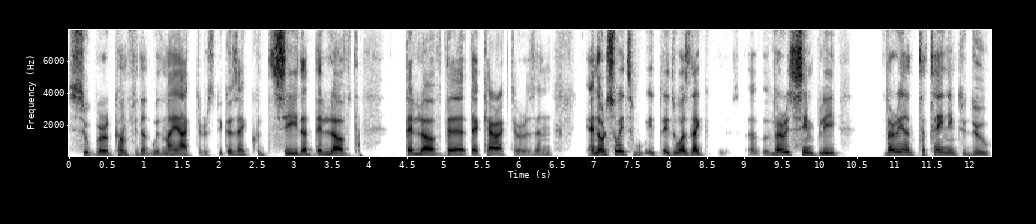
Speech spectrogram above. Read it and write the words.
super confident with my actors because I could see that they loved they loved their, their characters and and also it's it, it was like uh, very simply very entertaining to do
